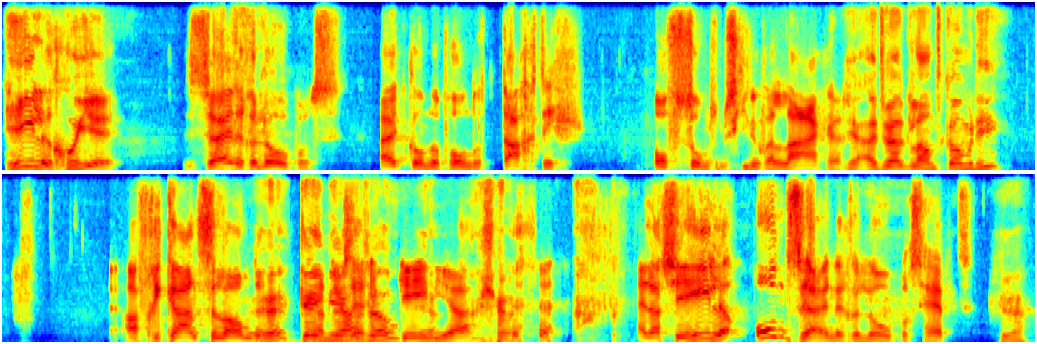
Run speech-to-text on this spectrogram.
hele goede, zuinige lopers uitkomt op 180. Of soms misschien nog wel lager. Ja, uit welk land komen die? Afrikaanse landen. Eh, Kenia zeggen zo? Kenia. en als je hele onzuinige lopers hebt, Ja.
